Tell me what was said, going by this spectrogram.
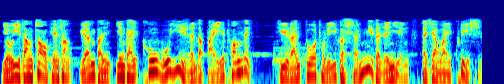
有一张照片上原本应该空无一人的百叶窗内，居然多出了一个神秘的人影在向外窥视。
